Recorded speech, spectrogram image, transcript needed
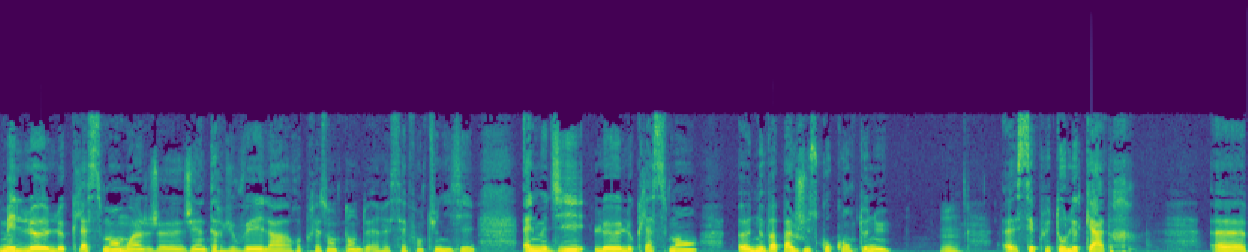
Mais le, le classement, moi, j'ai interviewé la représentante de RSF en Tunisie. Elle me dit le, le classement ne va pas jusqu'au contenu. Euh, c'est plutôt le cadre. Euh,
